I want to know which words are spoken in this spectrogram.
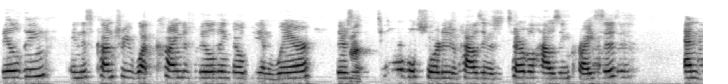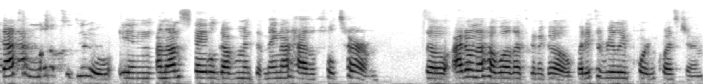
building in this country, what kind of building there will be and where. There's a terrible shortage of housing. There's a terrible housing crisis. And that's a lot to do in an unstable government that may not have a full term. So I don't know how well that's going to go, but it's a really important question.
